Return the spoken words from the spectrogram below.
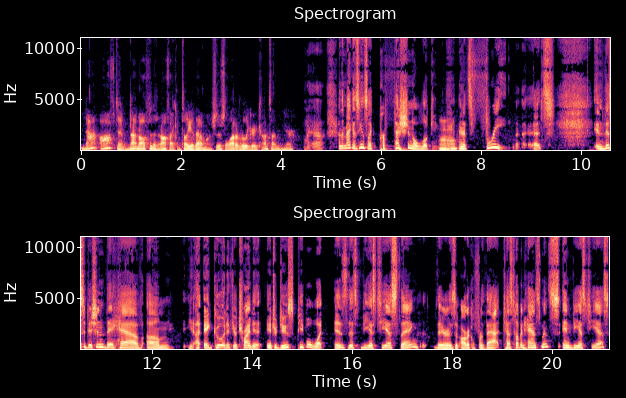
Not often. Not often enough, I can tell you that much. There's a lot of really great content in here. Oh, yeah. And the magazine's like professional looking mm-hmm. and it's free. It's in this edition, they have um, a good if you're trying to introduce people what is this VSTS thing there's an article for that test hub enhancements in VSTS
